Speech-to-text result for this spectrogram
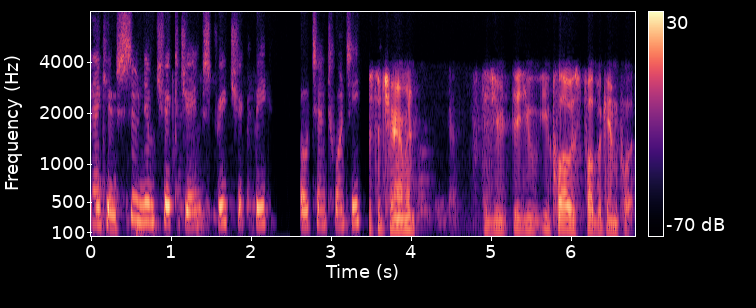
Thank you. Sue Nimchick, James Street, Chicopee, O oh ten twenty. Mr. Chairman, did you, did you, you closed public input?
